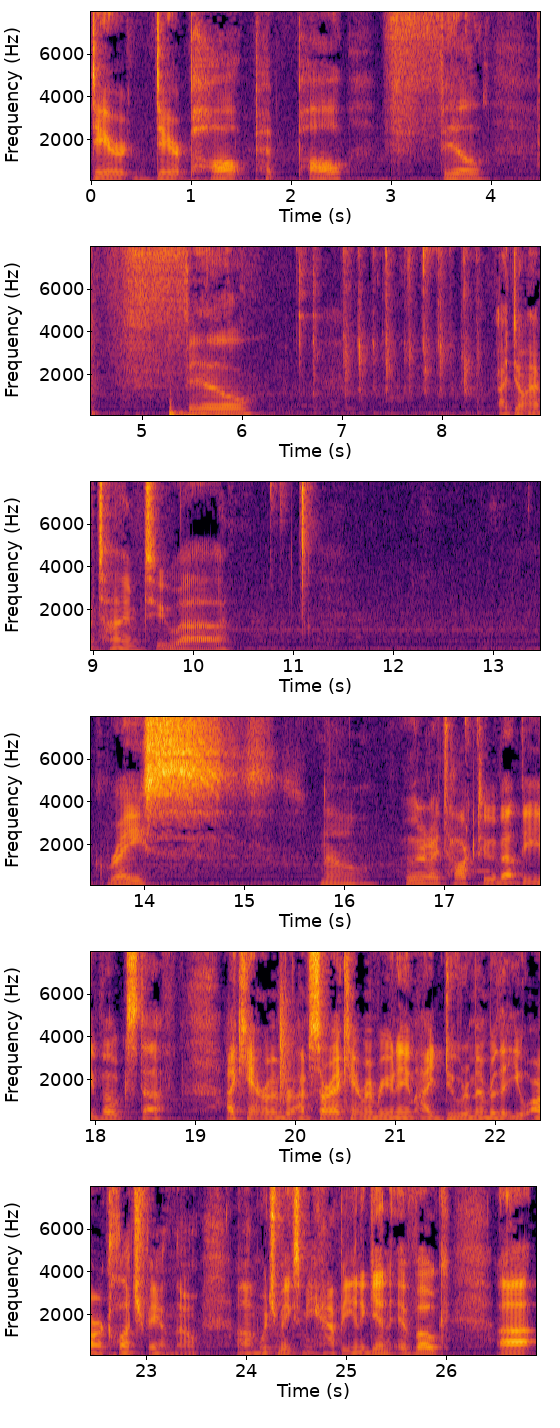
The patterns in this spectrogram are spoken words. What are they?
Dare, Dare, Paul, Paul, Phil. Phil. I don't have time to. Uh, Grace. No. Who did I talk to about the Evoke stuff? I can't remember. I'm sorry, I can't remember your name. I do remember that you are a Clutch fan, though, um, which makes me happy. And again, Evoke. Uh,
